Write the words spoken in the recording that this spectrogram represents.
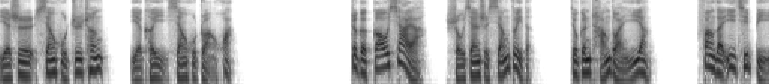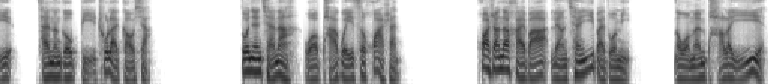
也是相互支撑，也可以相互转化。这个高下呀，首先是相对的，就跟长短一样，放在一起比，才能够比出来高下。多年前呢，我爬过一次华山，华山的海拔两千一百多米，那我们爬了一夜，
